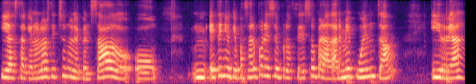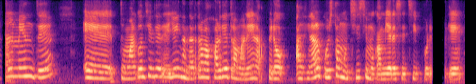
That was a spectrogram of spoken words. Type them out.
y hasta que no lo has dicho no lo he pensado, o he tenido que pasar por ese proceso para darme cuenta y realmente eh, tomar conciencia de ello e intentar trabajar de otra manera. Pero al final cuesta muchísimo cambiar ese chip porque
